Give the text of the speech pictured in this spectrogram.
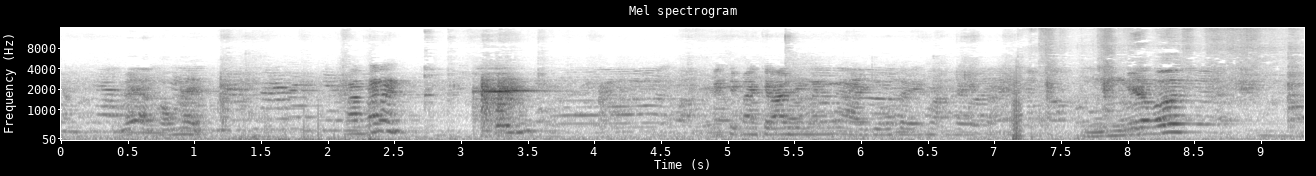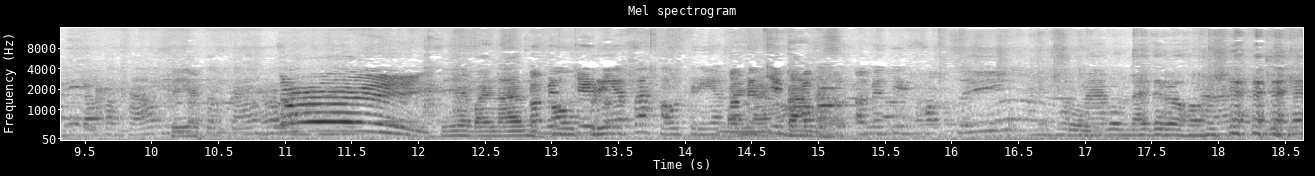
thằng Mẹ không nè. Làm cái này. Cái chụp anh trai trong này là vô đây khoan đây. ងារមើលដល់តាមខោ Thì តាមខោ thì bài này Hầu triệp á, hầu triệp. bài này đang អត់មានទីហុកស៊ីមកគុំដែរទៅរហូតមកទេ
